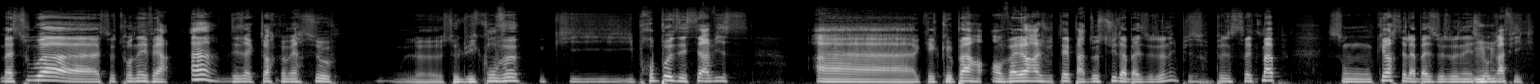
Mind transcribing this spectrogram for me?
bah, soit à se tourner vers un des acteurs commerciaux, le- celui qu'on veut, qui propose des services à quelque part en valeur ajoutée par-dessus la base de données, puisque OpenStreetMap, son cœur, c'est la base de données Mhm. géographique.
